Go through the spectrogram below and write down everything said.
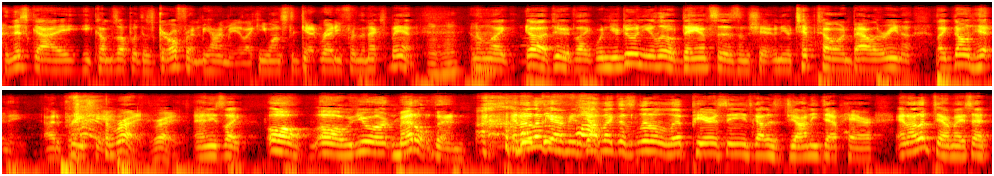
And this guy, he comes up with his girlfriend behind me, like he wants to get ready for the next band. Mm-hmm. And I'm like, yeah, dude, like when you're doing your little dances and shit, and you're tiptoeing ballerina, like don't hit me. I'd appreciate it. right, right. And he's like, "Oh, oh, you aren't metal then." And I look at him. He's got like this little lip piercing. He's got his Johnny Depp hair. And I looked at him. I said,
